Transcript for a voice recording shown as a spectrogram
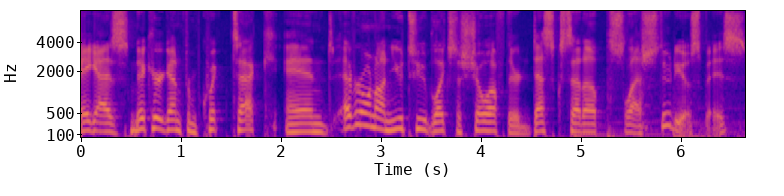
Hey guys, Nick here again from Quick Tech, and everyone on YouTube likes to show off their desk setup slash studio space.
